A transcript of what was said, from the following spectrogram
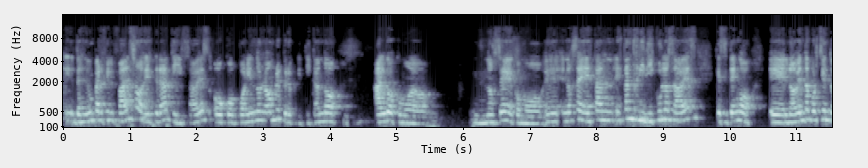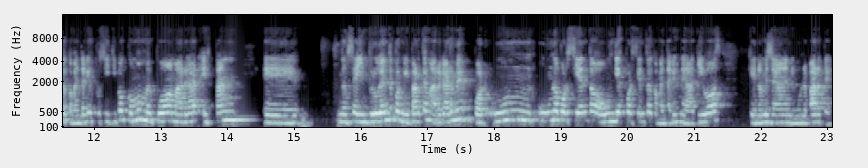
eh, desde un perfil falso es gratis, ¿sabes? O poniendo un nombre, pero criticando algo como, no sé, como, eh, no sé, es tan, es tan ridículo, ¿sabes? Que si tengo el 90% de comentarios positivos, ¿cómo me puedo amargar? Es tan, no sé, imprudente por mi parte amargarme por un 1% o un 10% de comentarios negativos que no me llegan a ninguna parte.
